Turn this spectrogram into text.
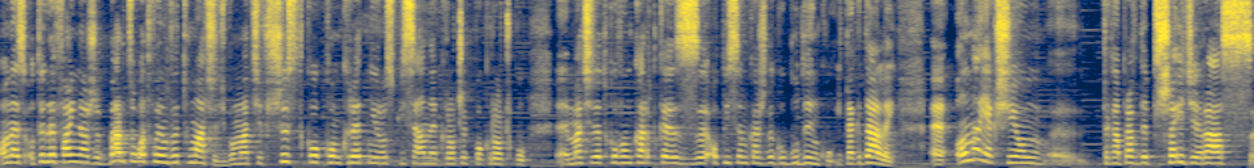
ona jest o tyle fajna, że bardzo łatwo ją wytłumaczyć, bo macie wszystko konkretnie rozpisane, kroczek po kroczku. E, Macie dodatkową kartkę z opisem każdego budynku i tak dalej. E, Ona, jak się ją e, tak naprawdę przejdzie raz,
